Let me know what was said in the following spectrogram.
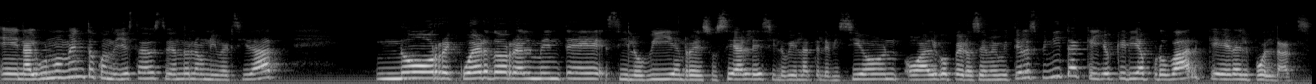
en algún momento cuando yo estaba estudiando en la universidad, no recuerdo realmente si lo vi en redes sociales, si lo vi en la televisión o algo, pero se me metió la espinita que yo quería probar que era el pole dance.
